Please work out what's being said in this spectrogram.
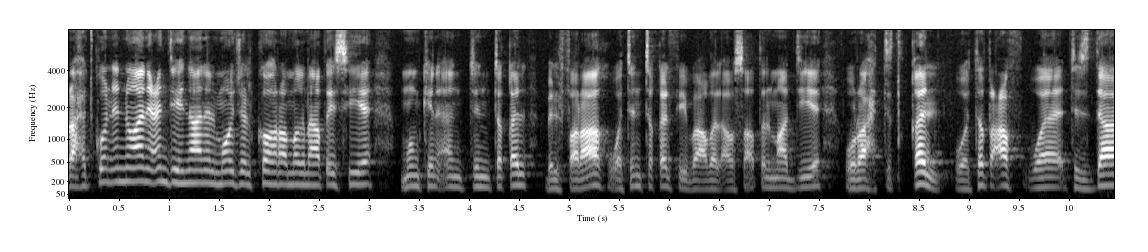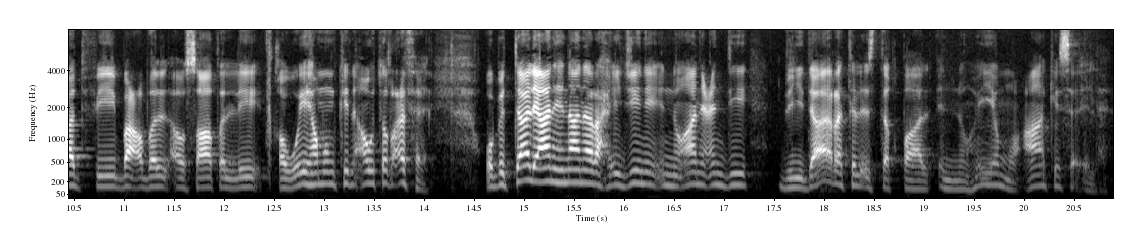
راح تكون إنه أنا عندي هنا الموجة الكهرومغناطيسية ممكن أن تنتقل بالفراغ وتنتقل في بعض الأوساط المادية وراح تتقل وتضعف وتزداد في بعض الأوساط اللي تقويها ممكن أو تضعفها. وبالتالي أنا هنا راح يجيني إنه أنا عندي بدائره الاستقبال إنه هي معاكسة لها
